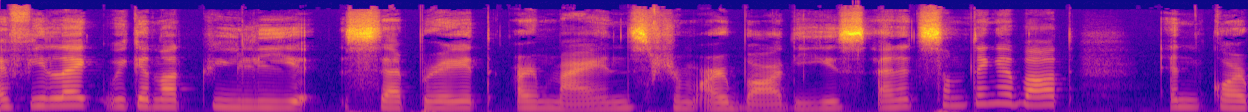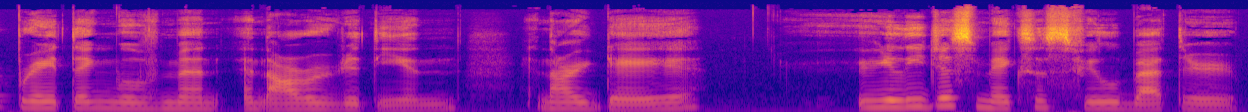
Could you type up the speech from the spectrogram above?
I feel like we cannot really separate our minds from our bodies, and it's something about incorporating movement in our routine, in our day, really just makes us feel better.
